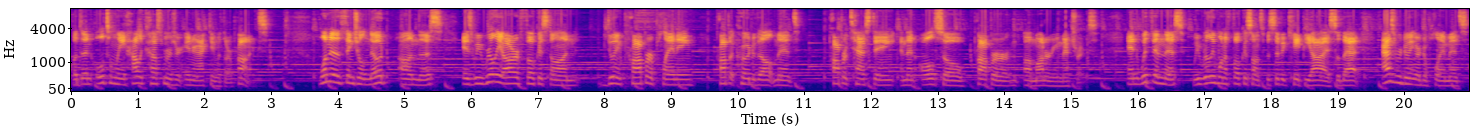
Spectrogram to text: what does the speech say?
but then ultimately how the customers are interacting with our products. One of the things you'll note on this is we really are focused on doing proper planning, proper code development, proper testing, and then also proper uh, monitoring metrics. And within this, we really want to focus on specific KPIs so that as we're doing our deployments,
